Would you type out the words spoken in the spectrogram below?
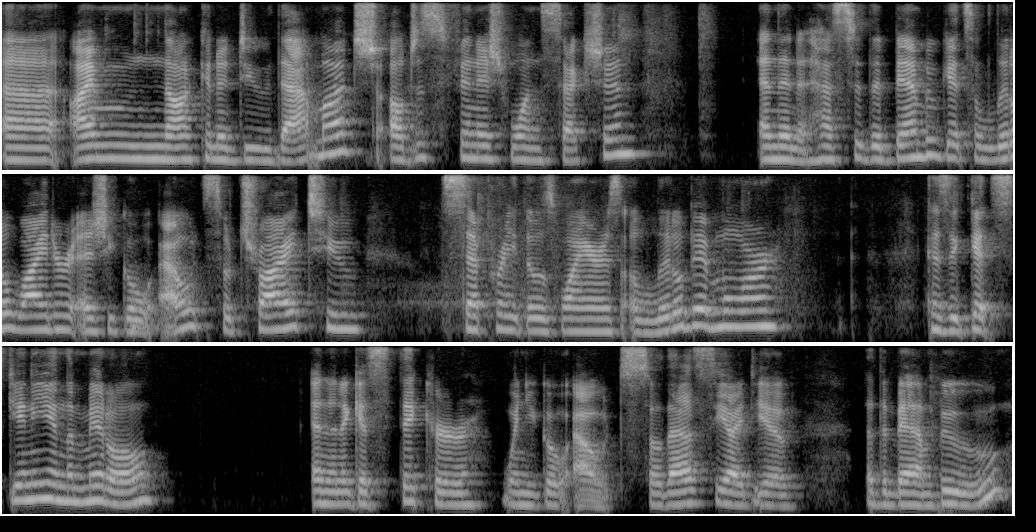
Uh, I'm not going to do that much. I'll just finish one section. And then it has to, the bamboo gets a little wider as you go out. So try to separate those wires a little bit more because it gets skinny in the middle and then it gets thicker when you go out. So that's the idea of, the bamboo.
